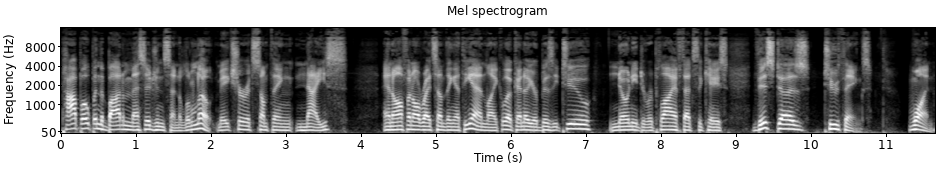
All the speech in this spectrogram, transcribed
pop open the bottom message and send a little note. Make sure it's something nice. And often I'll write something at the end like, look, I know you're busy too. No need to reply if that's the case. This does two things. One,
